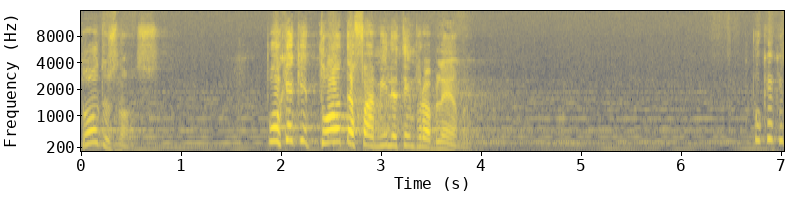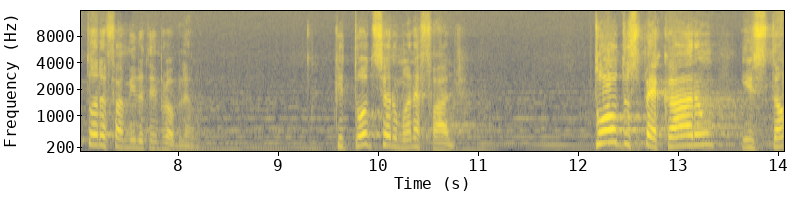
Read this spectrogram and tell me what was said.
Todos nós. Por que, que toda família tem problema? Por que, que toda família tem problema? Porque todo ser humano é falho. Todos pecaram e estão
